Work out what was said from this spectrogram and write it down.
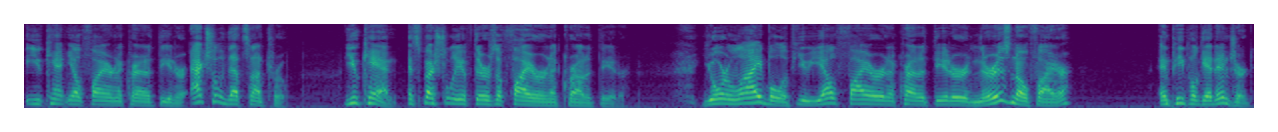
you can't yell fire in a crowded theater. Actually, that's not true. You can, especially if there's a fire in a crowded theater. You're liable if you yell fire in a crowded theater and there is no fire and people get injured.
